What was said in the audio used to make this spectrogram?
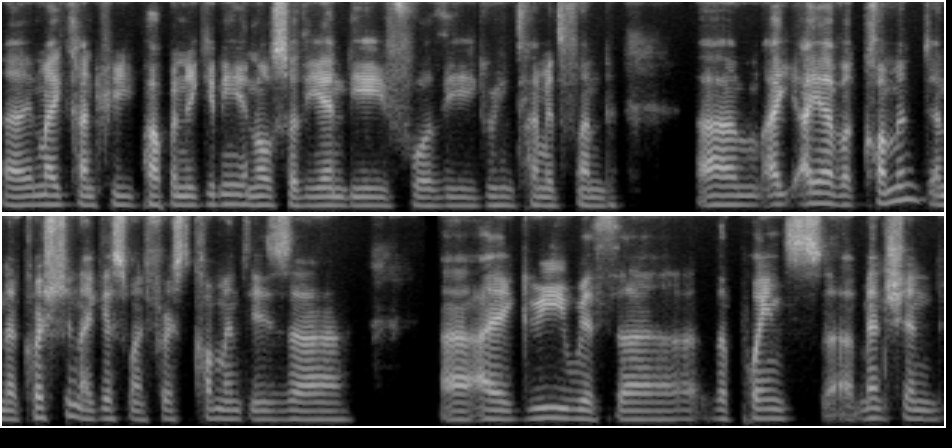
uh, in my country, Papua New Guinea, and also the NDA for the Green Climate Fund. Um, I, I, have a comment and a question. I guess my first comment is uh, uh, I agree with uh, the points mentioned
